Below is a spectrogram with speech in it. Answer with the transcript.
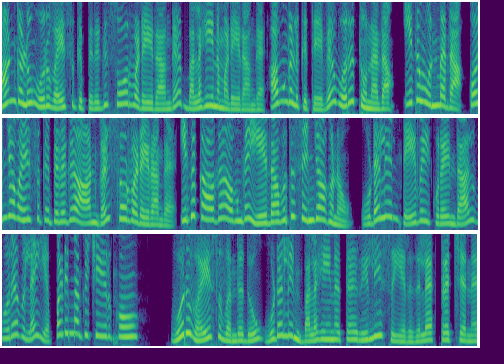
ஆண்களும் ஒரு வயசுக்கு பிறகு சோர்வடைறாங்க பலகீனம் அடைறாங்க அவங்களுக்கு தேவை ஒரு துணை தான் இது உண்மைதான். கொஞ்சம் வயசுக்கு பிறகு ஆண்கள் சோர்வடைறாங்க இதுக்காக அவங்க ஏதாவது செஞ்சாகணும். உடலின் தேவை குறைந்தால் உறவுல எப்படி மகிழ்ச்சி இருக்கும்? ஒரு வயசு வந்ததும் உடலின் பலகீனத்தை ரிலீஸ் செய்யறதுல பிரச்சனை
